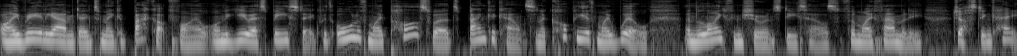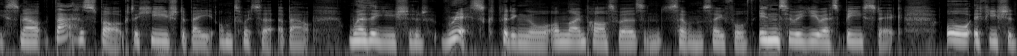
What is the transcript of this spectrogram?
I really am going to make a backup file on a USB stick with all of my passwords, bank accounts, and a copy of my will and life insurance details for my family, just in case. Now, that has sparked a huge debate on Twitter about whether you should risk putting your online passwords and so on and so forth into a USB stick, or if you should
